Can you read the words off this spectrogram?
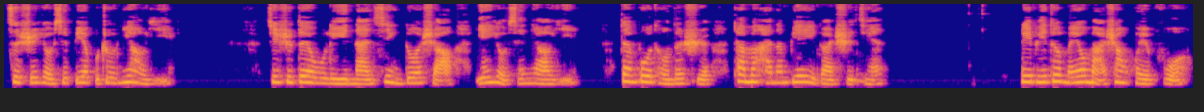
此时有些憋不住尿意。其实队伍里男性多少也有些尿意，但不同的是，他们还能憋一段时间。里皮特没有马上回复。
